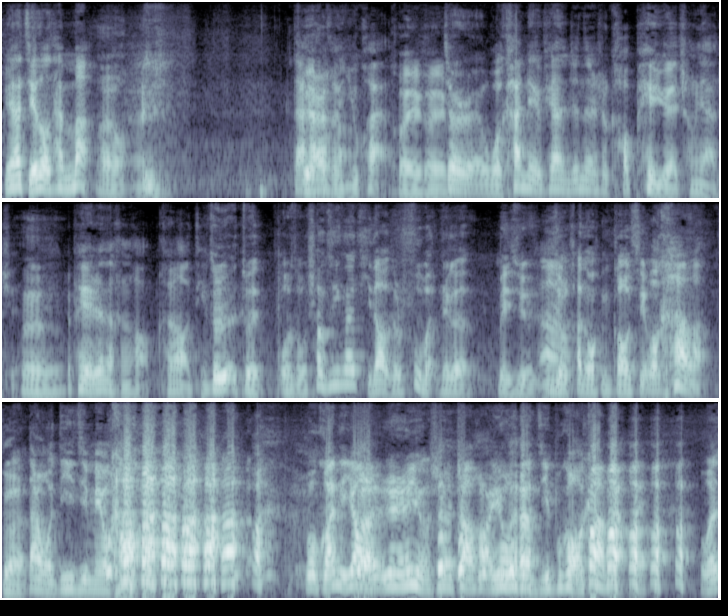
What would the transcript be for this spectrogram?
因为它节奏太慢，哎呦，但还是很愉快。可以可以，就是我看这个片子真的是靠配乐撑下去，嗯，这配乐真的很好，很好听。就是对我我上期应该提到，就是副本这个美剧，啊依旧看得我很高兴。我看了，对但是我第一集没有看。我管你要了人人影视的账号，因为我等级不够，我看不了。哎我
